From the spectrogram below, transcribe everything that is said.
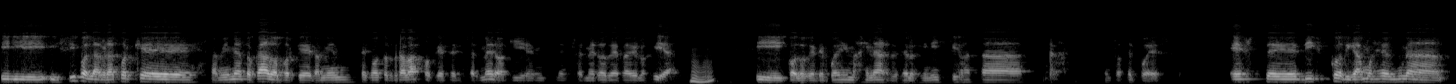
y, sí, pues la verdad porque también me ha tocado, porque también tengo otro trabajo que es de enfermero aquí, en, de enfermero de radiología. Y con lo que te puedes imaginar, desde los inicios hasta... Bueno, entonces pues este disco, digamos, es una,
